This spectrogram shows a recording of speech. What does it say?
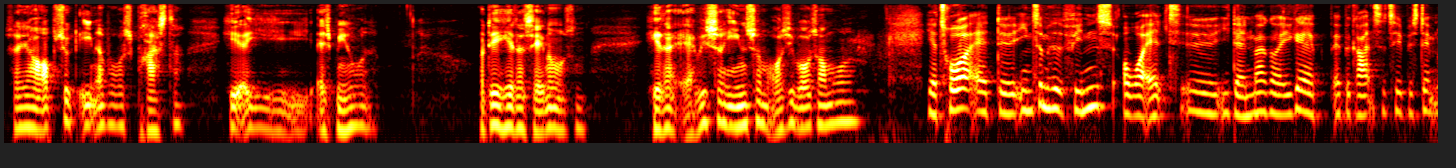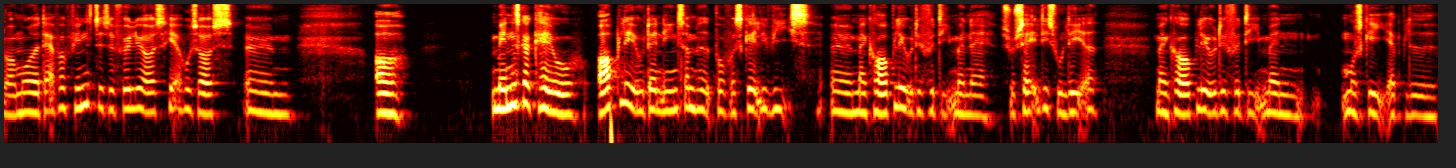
Så jeg har opsøgt en af vores præster her i Asminderød. Og det er Hedda Sandrosen. Hedda, er vi så ensomme også i vores område? Jeg tror, at øh, ensomhed findes overalt øh, i Danmark og ikke er, er begrænset til et bestemt område. Derfor findes det selvfølgelig også her hos os. Øhm, og mennesker kan jo opleve den ensomhed på forskellige vis. Øh, man kan opleve det, fordi man er socialt isoleret. Man kan opleve det, fordi man måske er blevet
